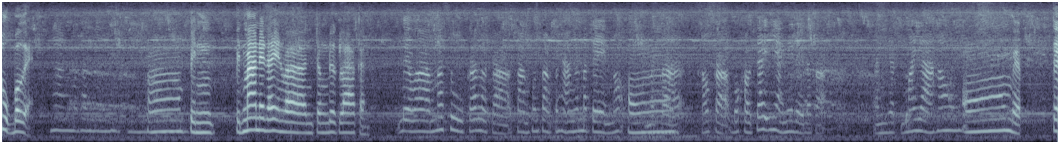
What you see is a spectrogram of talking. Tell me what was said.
ลูกบ่เอ่ยงานมาทำเลยอ๋อเป็นเป็นมาได้ได้เห็นว่าจังเลิกลากันแบบว่ามาสู่กันแล้วก็ต่างคนต่างไปหาเงินมาแต่งเนาะอ๋อแล้วก็เขาก็บอกเขาใจอีหยังนี่เลยแล้วก็อันอยากมายาเฮาอ๋อแบบแต่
